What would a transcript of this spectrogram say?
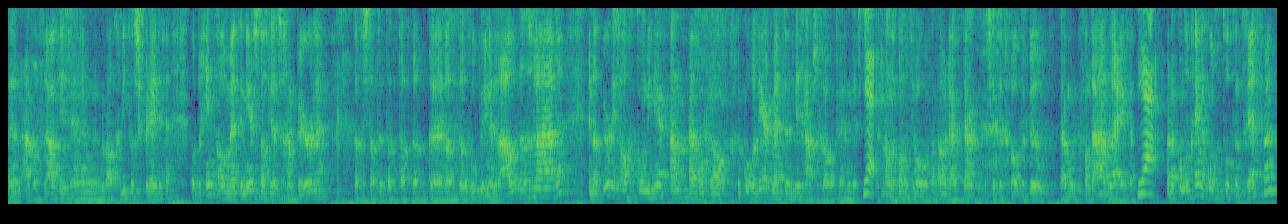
een aantal vrouwtjes en een bepaald gebied dat ze verdedigen. Dat begint al met in eerste instantie dat ze gaan beurlen. Dat is dat, dat, dat, dat, dat, dat, dat roepen in het woud, als het ware. En dat beurlen is al gecombineerd aan, aan of wel gecorreleerd met de lichaamsgrootte. En dus Yeah. dan kan het mannetje horen van, oh, daar, daar zit een grote bul. Daar moet ik vandaan blijven. Ja, Maar dan komt op een gegeven moment komt het tot een treffen.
